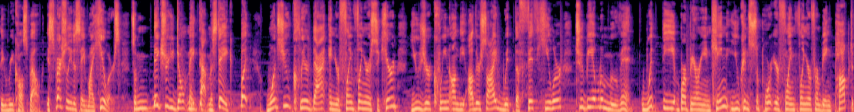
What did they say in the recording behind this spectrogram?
the recall spell, especially to save my healers. So make sure you don't make that mistake, but once you've cleared that and your Flame Flinger is secured, use your Queen on the other side with the fifth healer to be able to move in. With the Barbarian King, you can support your Flame Flinger from being popped,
